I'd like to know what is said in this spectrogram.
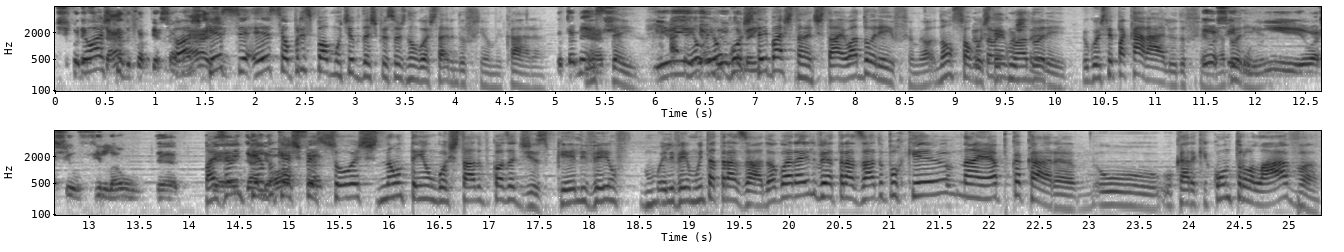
desconectado acho, que, com a eu personagem. acho que esse, esse é o principal motivo das pessoas não gostarem do filme, cara. Eu também esse acho. daí. E- Ah, e- eu eu- eu eu gostei também. bastante, tá? Eu adorei o filme. Eu não só Eu gostei, como eu gostei. adorei. Eu gostei pra caralho do filme. Eu achei adorei. ruim, eu achei o vilão. é, Mas é, eu entendo que as galhofa. pessoas não tenham gostado por causa disso, porque ele veio, ele veio muito atrasado. Agora ele veio atrasado porque na época, cara, o, o cara que controlava,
